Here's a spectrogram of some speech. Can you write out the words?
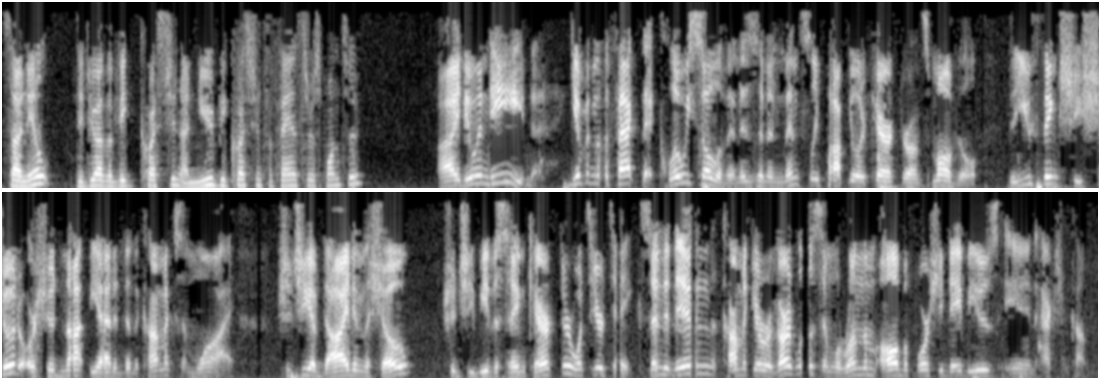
So, Neil, did you have a big question, a new big question for fans to respond to? I do indeed. Given the fact that Chloe Sullivan is an immensely popular character on Smallville, do you think she should or should not be added to the comics and why? Should she have died in the show? Should she be the same character? What's your take? Send it in, comic irregardless, and we'll run them all before she debuts in Action Comics.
